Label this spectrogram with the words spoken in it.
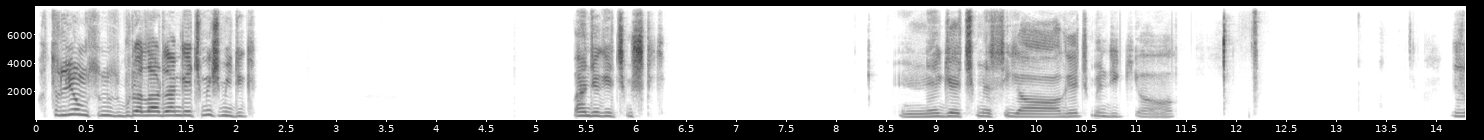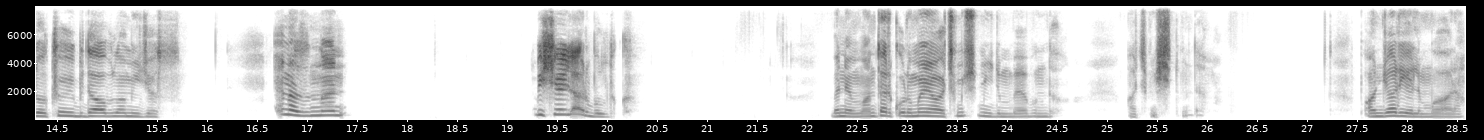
Hatırlıyor musunuz buralardan geçmiş miydik? Bence geçmiştik. Ne geçmesi ya? Geçmedik ya. Biz o köyü bir daha bulamayacağız. En azından bir şeyler bulduk. Ben envanter korumayı açmış mıydım be bunda? Açmıştım da. Pancar yiyelim bu ara.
